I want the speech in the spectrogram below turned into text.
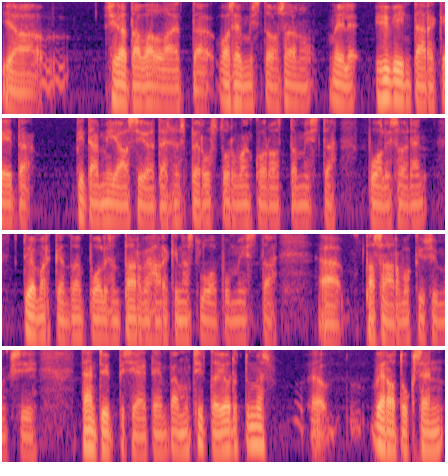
ja sillä tavalla, että vasemmisto on saanut meille hyvin tärkeitä pitämiä asioita, esimerkiksi perusturvan korottamista, puolisoiden työmarkkinatojen puolison tarveharkinnasta luopumista, ää, tasa-arvokysymyksiä, tämän tyyppisiä eteenpäin. Mutta sitten on jouduttu myös ää, verotuksen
